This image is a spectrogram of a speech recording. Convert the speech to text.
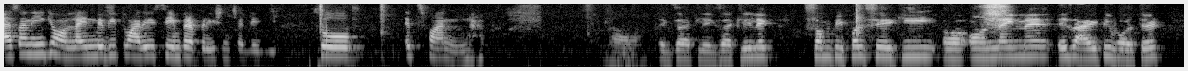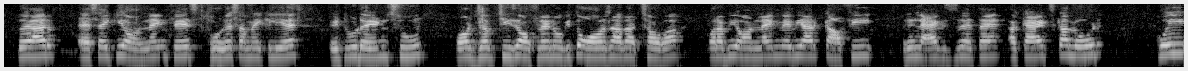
ऐसा नहीं कि ऑनलाइन में भी तुम्हारी सेम प्रेपरेशन चलेगी। सो इट्स फन हाँ exactly exactly like some people say कि ऑनलाइन uh, में इज़ आई टी वर्थ इट तो यार ऐसा है कि ऑनलाइन फ़ेज़ थोड़े समय के लिए इट वुड एंड सून और जब चीज़ें ऑफलाइन होगी तो और ज़्यादा अच्छा होगा। और अभी ऑनलाइन में भी यार काफ़ी रिलैक्स रहता है। अकेट्स का लोड कोई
